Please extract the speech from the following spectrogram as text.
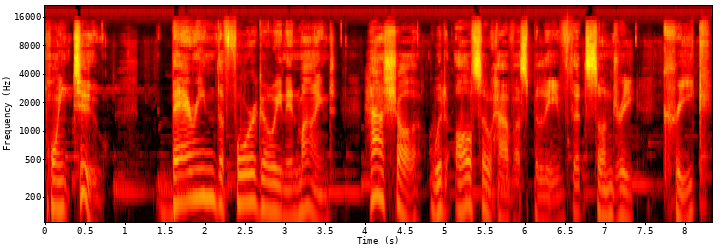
point two bearing the foregoing in mind, Hashaw would also have us believe that sundry Creek,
